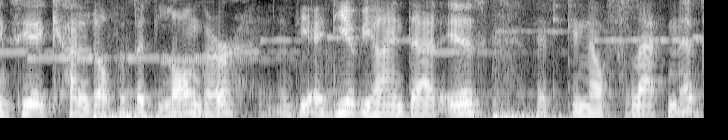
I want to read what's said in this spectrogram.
Can see, I cut it off a bit longer. And the idea behind that is that you can now flatten it.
